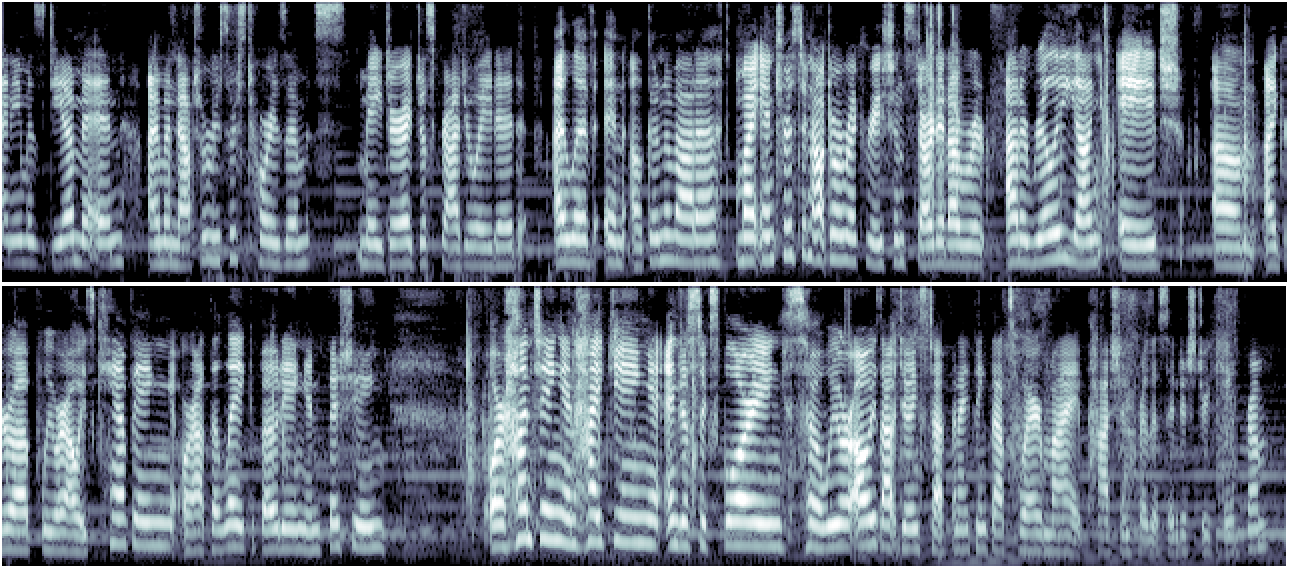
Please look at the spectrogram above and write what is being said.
My name is Dia Mitten. I'm a natural resource tourism major. I just graduated. I live in Elko, Nevada. My interest in outdoor recreation started at a really young age. Um, I grew up, we were always camping or at the lake, boating and fishing or hunting and hiking and just exploring. So we were always out doing stuff and I think that's where my passion for this industry came from.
